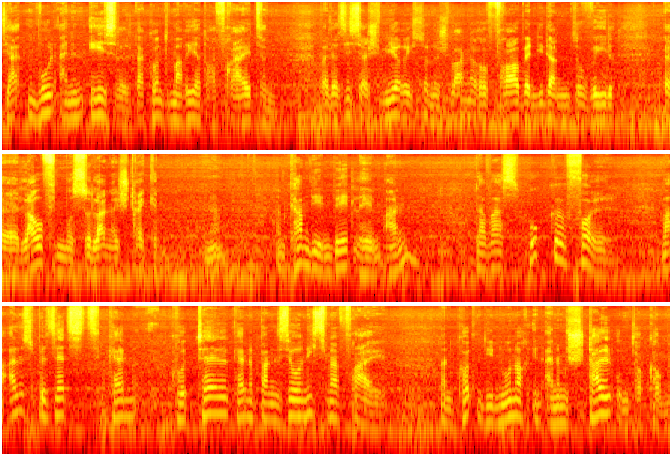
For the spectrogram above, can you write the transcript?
Sie hatten wohl einen Esel, da konnte Maria drauf reiten. Weil das ist ja schwierig, so eine schwangere Frau, wenn die dann so viel äh, laufen muss, so lange Strecken. Ne? Dann kamen die in Bethlehem an, da war es huckevoll, war alles besetzt, kein Hotel, keine Pension, nichts mehr frei. Dann konnten die nur noch in einem Stall unterkommen,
